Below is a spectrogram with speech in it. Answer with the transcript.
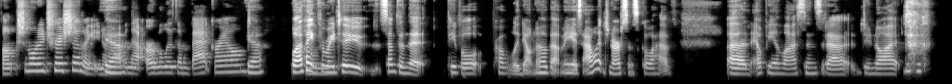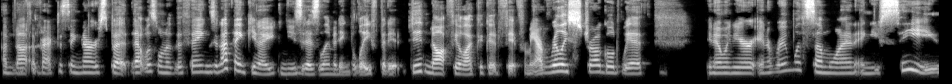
functional nutrition, like you know, Yeah. having that herbalism background. Yeah. Well, I think for Um, me too, something that people probably don't know about me is I went to nursing school. I have an LPN license that I do not, I'm not a practicing nurse, but that was one of the things. And I think, you know, you can use it as limiting belief, but it did not feel like a good fit for me. I really struggled with, mm. you know, when you're in a room with someone and you see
